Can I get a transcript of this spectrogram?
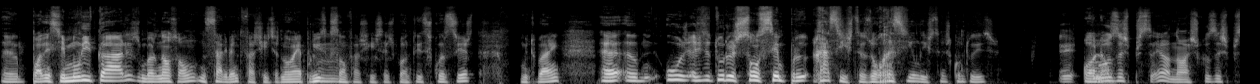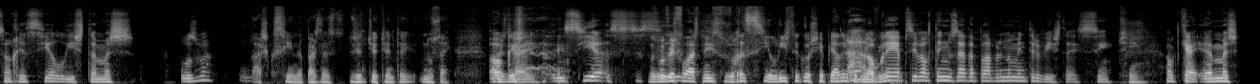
uh, podem ser militares, mas não são necessariamente fascistas. Não é por isso uhum. que são fascistas. Pronto, isso esclareceste. Muito bem. Uh, uh, as ditaduras são sempre racistas ou racialistas, como tu dizes? É, ou não? Usa expressão, eu não acho que usa a expressão racialista, mas usa? Acho que sim, na página 280, não sei. Mas ok. se, se, mas uma vez falaste nisso, racialista, que eu achei piada. Ah, ok, é possível que tenha usado a palavra numa entrevista, sim. Sim. Ok, mas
